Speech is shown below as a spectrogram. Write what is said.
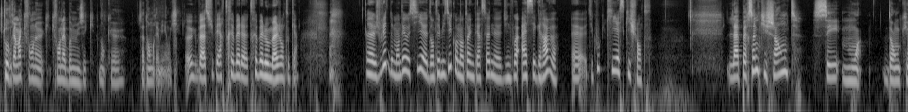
je trouve vraiment qu'ils font, le, qu'ils font de la bonne musique. Donc, ça tomberait bien, oui. bah, super. Très bel, très bel hommage, en tout cas. Euh, je voulais te demander aussi, euh, dans tes musiques, on entend une personne euh, d'une voix assez grave. du coup, qui est-ce qui chante? La personne qui chante, c'est moi. Donc,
